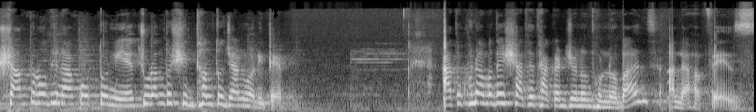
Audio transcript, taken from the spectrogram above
শান্তর অধিনায়কত্ব নিয়ে চূড়ান্ত সিদ্ধান্ত জানুয়ারিতে। এতক্ষণ আমাদের সাথে থাকার জন্য ধন্যবাদ। আল্লাহ হাফেজ।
